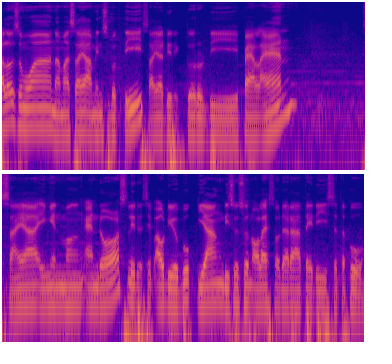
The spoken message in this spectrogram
Halo semua, nama saya Amin Subekti, saya direktur di PLN. Saya ingin mengendorse leadership audiobook yang disusun oleh saudara Teddy Setepu.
